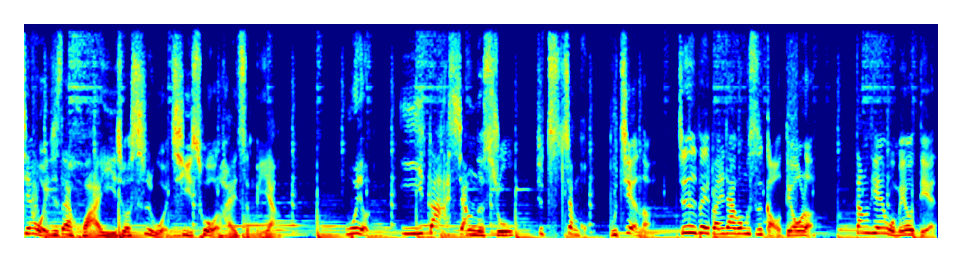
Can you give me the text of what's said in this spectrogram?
前我一直在怀疑，说是我记错了还是怎么样。我有一大箱的书就这样不见了，就是被搬家公司搞丢了。当天我没有点。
